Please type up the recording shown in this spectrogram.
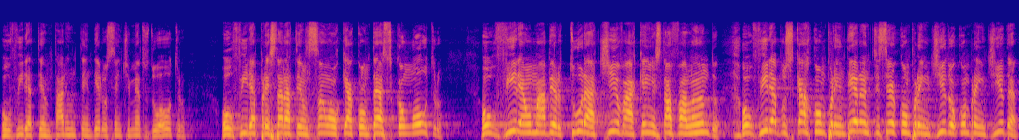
Ouvir é tentar entender os sentimentos do outro. Ouvir é prestar atenção ao que acontece com o outro. Ouvir é uma abertura ativa a quem está falando. Ouvir é buscar compreender antes de ser compreendido ou compreendida.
